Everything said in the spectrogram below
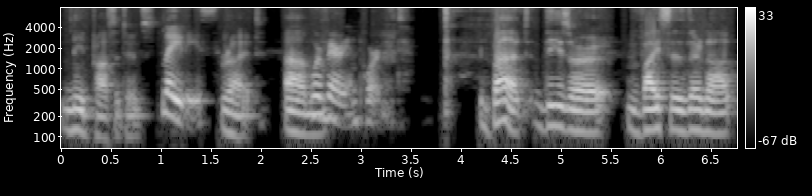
need prostitutes, Ladies, right? Um, we're very important. but these are vices. They're not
